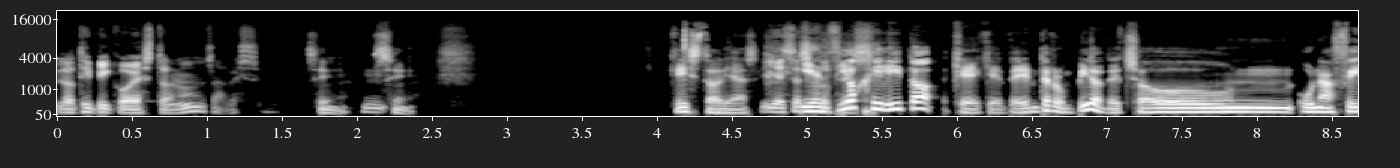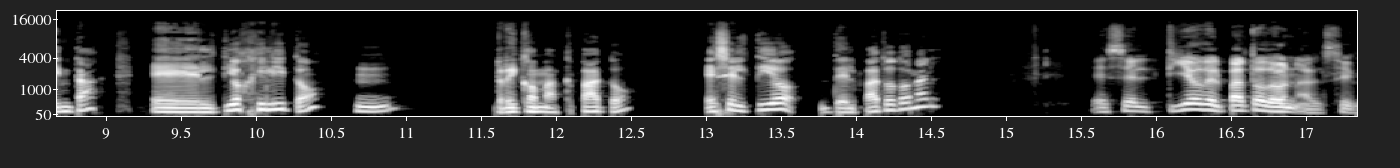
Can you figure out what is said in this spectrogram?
Lo típico esto, ¿no? ¿Sabes? Sí, Mm. sí. Qué historias. Y, el tío. Gilito, que, que te he interrumpido, te he hecho un- una finta. El tío Gilito, Mm. Rico MacPato, es el tío del pato Donald. Es el tío del pato Donald, sí.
